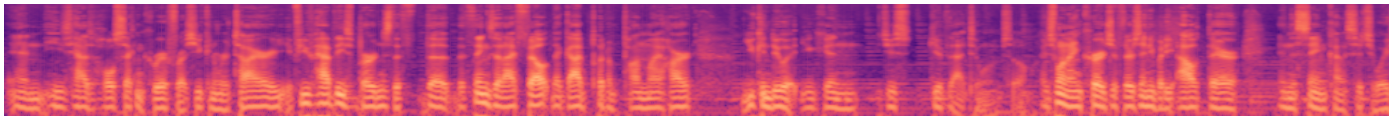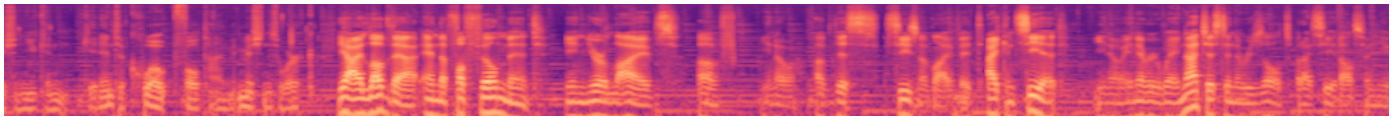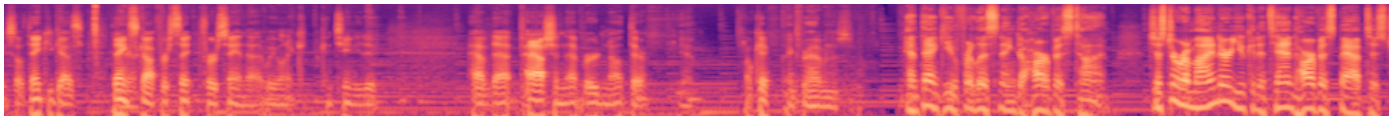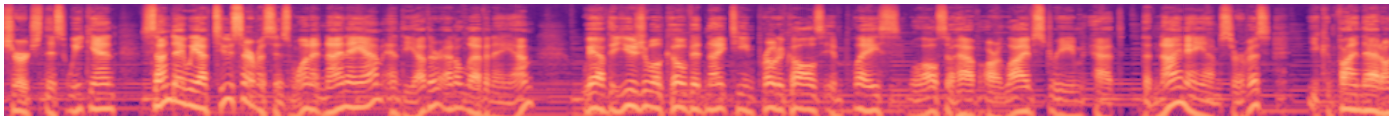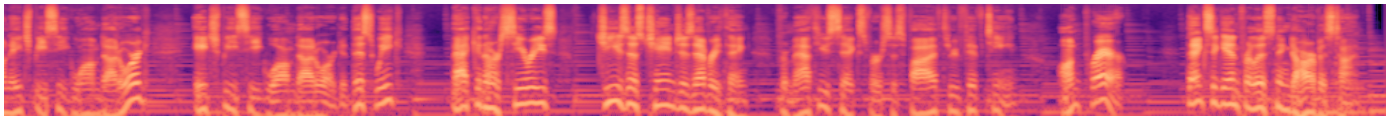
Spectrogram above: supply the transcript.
and he has a whole second career for us. You can retire if you have these burdens, the the the things that I felt that God put upon my heart, you can do it. You can just give that to them. So I just want to encourage if there's anybody out there in the same kind of situation, you can get into quote full time missions work. Yeah, I love that. And the fulfillment in your lives of, you know, of this season of life. It, I can see it, you know, in every way, not just in the results, but I see it also in you. So thank you guys. Thanks, yeah. Scott, for, say, for saying that. We want to c- continue to have that passion, that burden out there. Yeah. Okay. Thanks for having us. And thank you for listening to Harvest Time. Just a reminder you can attend Harvest Baptist Church this weekend. Sunday, we have two services, one at 9 a.m. and the other at 11 a.m. We have the usual COVID 19 protocols in place. We'll also have our live stream at the 9 a.m. service. You can find that on hbcguam.org, hbcguam.org. And this week, back in our series, Jesus Changes Everything from Matthew 6, verses 5 through 15 on prayer. Thanks again for listening to Harvest Time.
